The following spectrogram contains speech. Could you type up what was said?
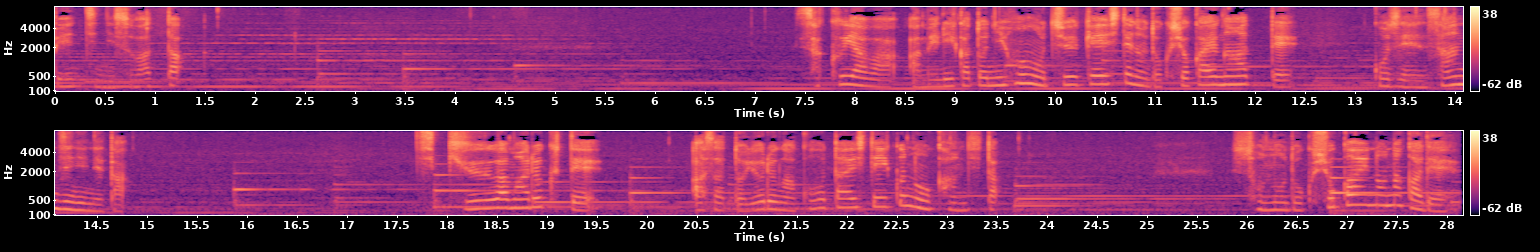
ベンチに座った。昨夜はアメリカと日本を中継しての読書会があって午前3時に寝た。地球は丸くて朝と夜が交代していくのを感じた。その読書会の中で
